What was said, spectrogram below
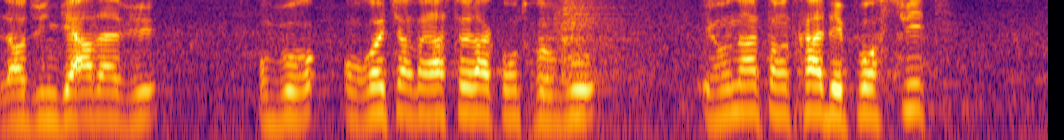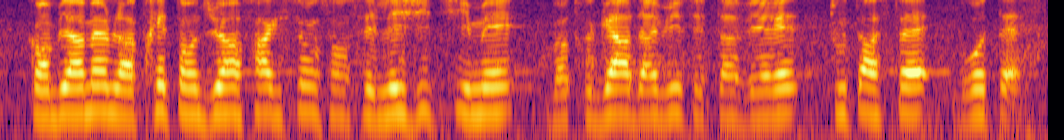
lors d'une garde à vue. On, retiendra cela contre vous et on intentera des poursuites quand bien même la prétendue infraction censée légitimer votre garde à vue s'est avérée tout à fait grotesque.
